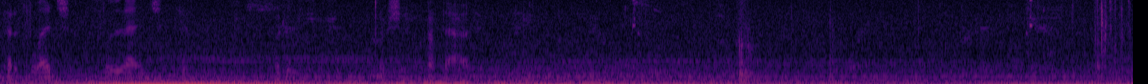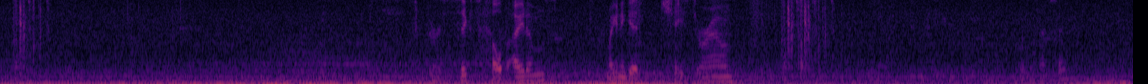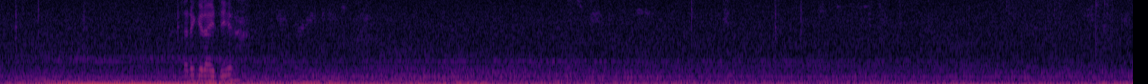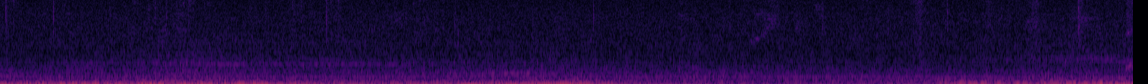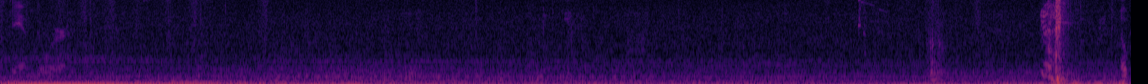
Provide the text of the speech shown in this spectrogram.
Is that a sledge? Sledge. Yeah. Okay. Oh shit. Not that. So there are six health items. Am I gonna get chased around? What did I say? Is that a good idea? That damn door. Oh.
